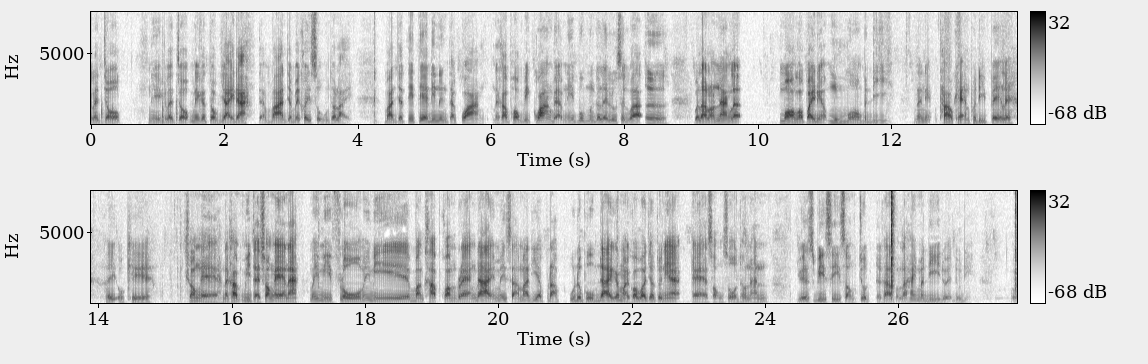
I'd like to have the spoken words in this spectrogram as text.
กระจกนี่กระจกนี่กระจกใหญ่นะ แต่บานจะไม่ค่อยสูงเท่าไหร่ บานจะเตี้ยๆนิดนึงแต่กว้างนะครับพอมีกว้างแบบนี้ปุ๊บมันก็เลยรู้สึกว่า เออ เวลาเรานั่งแล้ว มองออกไปเนี่ย มุมมองมันดีนั่นเนี่ยเท้าแขนพอดีเป๊ะเลยเฮ้ยโอเค ช่องแอร์นะครับมีแต่ช่องแอร์นะ ไม่มี flow ไม่มีบังคับความแรงได้ ไม่สามารถที่จะปรับอุณหภูมิได้ก็หมายความว่าเจ้าตัวเนี้ยแอร์สองโซนเท่านั้น USB-C 2 จุดนะครับ แล้วให้มาดีด้วยดูดิโอ้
